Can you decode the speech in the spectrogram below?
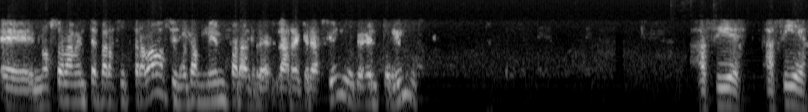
eh, no solamente para sus trabajos, sino también para la recreación y lo que es el turismo. Así es, así es.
